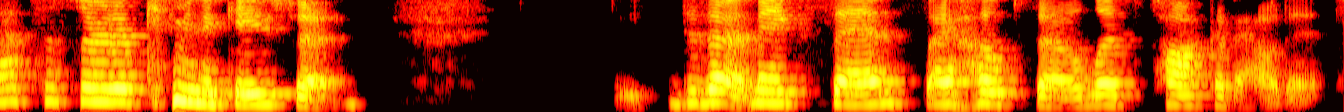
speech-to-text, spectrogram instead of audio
That's assertive communication. Does that make sense? I hope so. Let's talk about it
